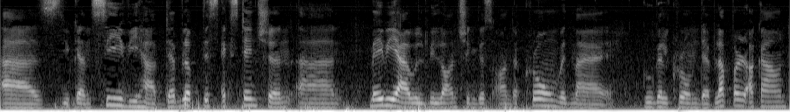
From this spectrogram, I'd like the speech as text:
as you can see we have developed this extension and maybe I will be launching this on the Chrome with my Google Chrome developer account.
